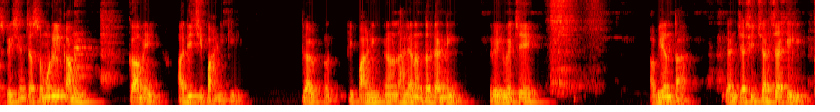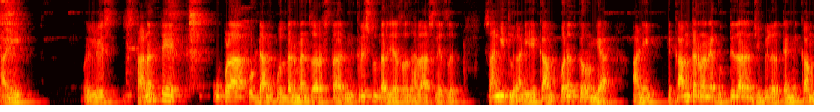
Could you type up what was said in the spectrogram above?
स्टेशनच्या समोरील काम कामे आधीची पाहणी केली. त्या ती पाहणी झाल्यानंतर त्यांनी रेल्वेचे अभियंता यांच्याशी चर्चा केली आणि रेल्वे स्थानक ते उपळा उड्डाणपूल दरम्यानचा रस्ता निकृष्ट दर्जाचा झाला असल्याचं सांगितलं आणि हे काम परत करून घ्या. आणि हे काम करणाऱ्या गुत्तेदारांची बिलं त्यांनी काम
